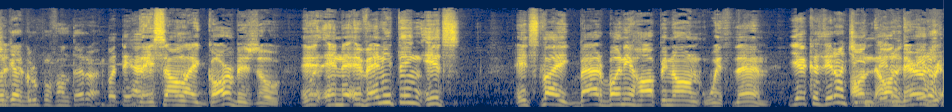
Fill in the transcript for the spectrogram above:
Look shit. at Grupo Frontera. But they have. They sound like garbage though. It, and if anything, it's it's like Bad Bunny hopping on with them. Yeah, because they don't change. On- they on don't, their- they don't,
